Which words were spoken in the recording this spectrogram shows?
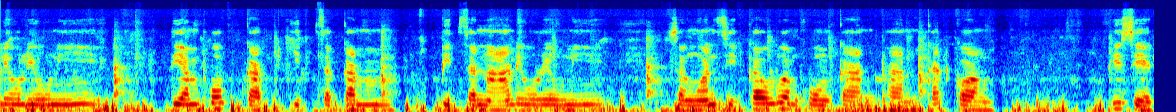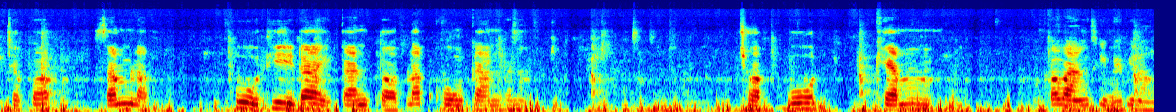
เร็วๆนี้ เตรียมพบกับกิจกรรมปริศนาเร็วๆนี้ สงวนสิทธิ์เข้าร่วมโครงการผ่านคัดกรอง พิเศษเฉพาะสำหรับผู้ที่ได้การตอบรับโครงการพนะช็อปบูธแคมป์เขาวางสิไหมพี่น้อง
